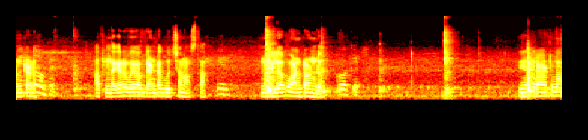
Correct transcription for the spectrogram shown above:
ఉంటాడు అతని దగ్గర పోయి ఒక గంట కూర్చొని వస్తా. నువ్వు ఈలోపు వంట ఉండు. ఓకే. ఇదేంది రావట్లా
